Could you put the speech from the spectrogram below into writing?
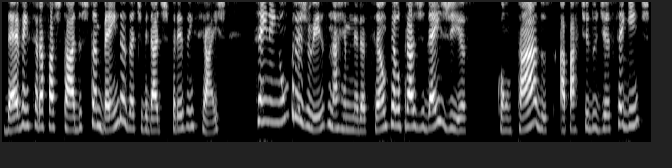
devem ser afastados também das atividades presenciais sem nenhum prejuízo na remuneração pelo prazo de 10 dias, contados a partir do dia seguinte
